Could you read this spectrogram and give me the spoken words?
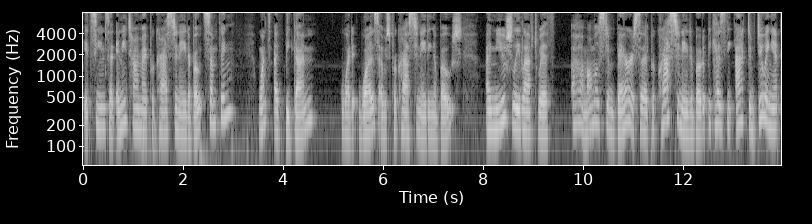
It seems that any time I procrastinate about something, once I've begun what it was I was procrastinating about, I'm usually left with, oh, I'm almost embarrassed that I procrastinated about it because the act of doing it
